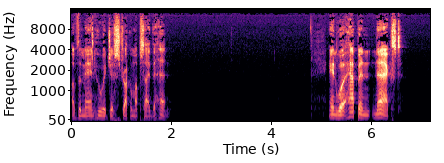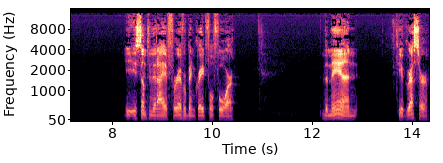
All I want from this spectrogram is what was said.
of the man who had just struck him upside the head. And what happened next is something that I have forever been grateful for. The man, the aggressor,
